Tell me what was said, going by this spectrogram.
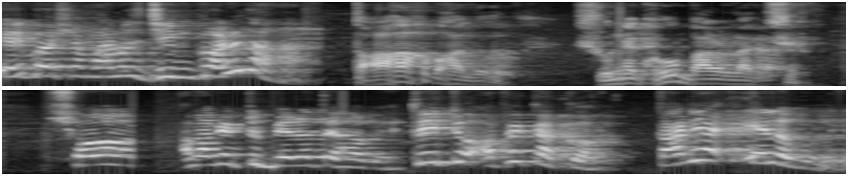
এই বয়সে মানুষ জিম করে না? তা ভালো শুনে খুব ভালো লাগছে। সব আমাকে একটু বেরোতে হবে। তুই একটু অপেক্ষা কর তানিয়া এলো বলে।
